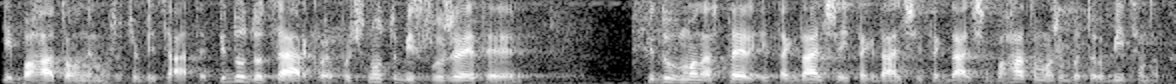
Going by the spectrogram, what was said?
І багато вони можуть обіцяти. Піду до церкви, почну тобі служити, піду в монастир і так далі, і так далі, і так далі. Багато може бути обіцянок.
